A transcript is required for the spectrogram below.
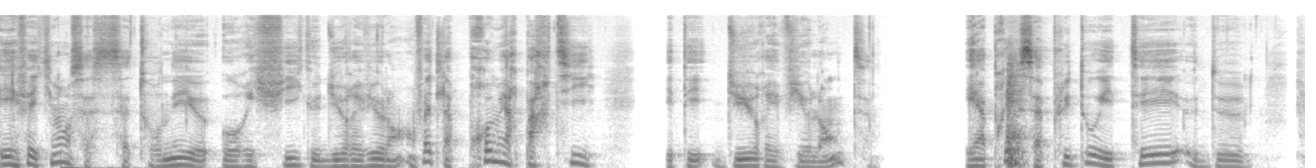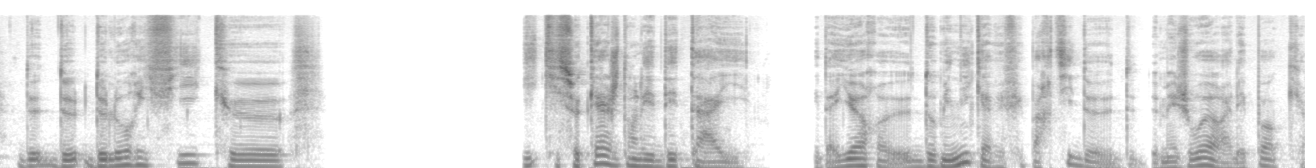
effectivement, ça, tournait euh, horrifique, dur et violent. En fait, la première partie était dure et violente. Et après, ça a plutôt été de, de, de, l'horrifique euh, qui, se cache dans les détails. Et d'ailleurs, Dominique avait fait partie de, de mes joueurs à l'époque.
